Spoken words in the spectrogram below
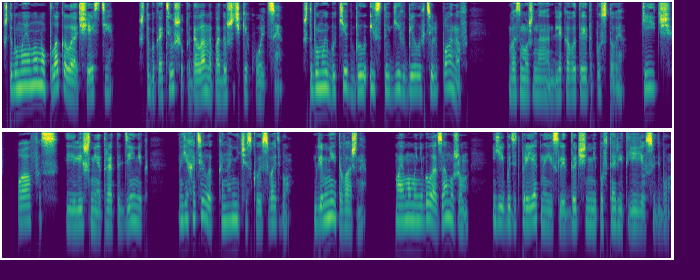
чтобы моя мама плакала от счастья, чтобы Катюша подала на подушечке кольца, чтобы мой букет был из тугих белых тюльпанов. Возможно, для кого-то это пустое. Кич, пафос и лишняя трата денег, но я хотела каноническую свадьбу. Для меня это важно. Моя мама не была замужем, ей будет приятно, если дочь не повторит ее судьбу.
